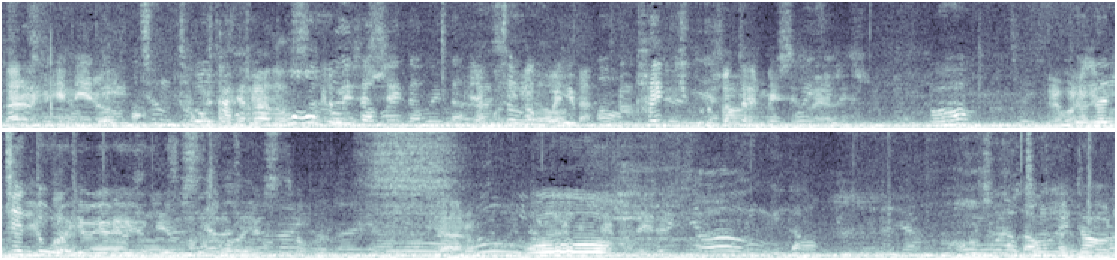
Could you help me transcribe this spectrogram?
Claro, en enero está cerrado, ya casi no cuenta. Son tres meses reales. Pero bueno, 能见度了，有有有有有石头了，有石头了。 Claro. 哦，终于到了。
